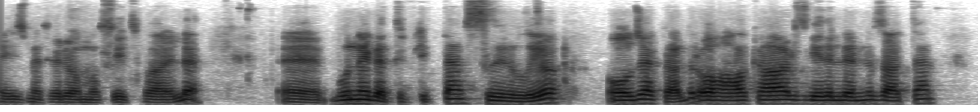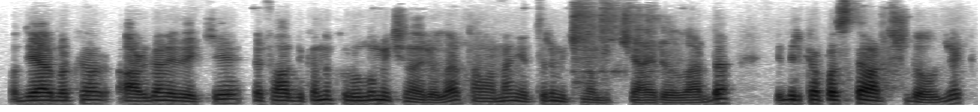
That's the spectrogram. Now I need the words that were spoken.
hizmet veriyor olması itibariyle e, bu negatiflikten sıyrılıyor olacaklardır. O halka arz gelirlerini zaten o Diyarbakır Argane'deki fabrikanın kurulumu için arıyorlar. Tamamen yatırım için o bütçeyi ayırıyorlardı. Bir kapasite artışı da olacak.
